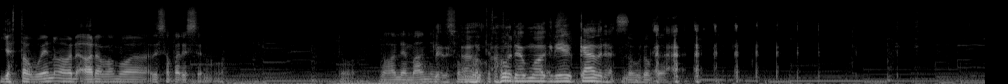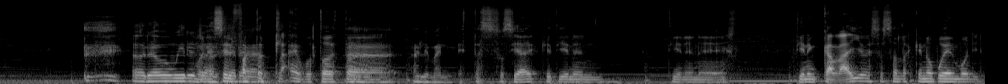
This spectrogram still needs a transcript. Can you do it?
ya está bueno, ahora, ahora vamos a desaparecer, ¿no? Los, los alemanes Claro, son ahora- muy ahora vamos a criar cabras. Los europeos. Ahora vamos a ir a Bueno, ese es el factor clave, pues todas estas Alemania. estas sociedades que tienen tienen eh, tienen caballos, esas son las que no pueden morir.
